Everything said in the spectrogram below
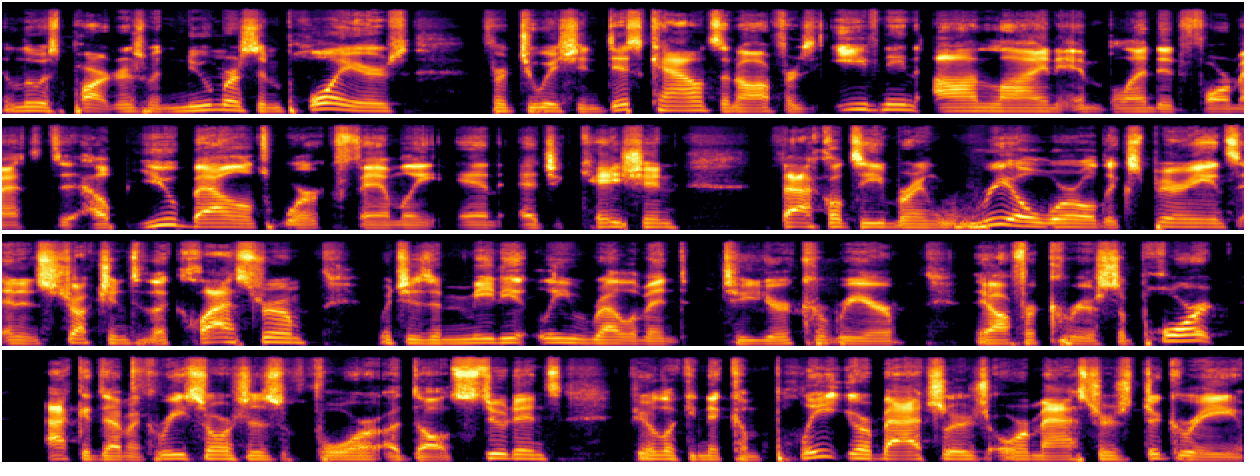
And Lewis partners with numerous employers for tuition discounts and offers evening, online, and blended formats to help you balance work, family, and education. Faculty bring real world experience and instruction to the classroom, which is immediately relevant to your career. They offer career support academic resources for adult students. If you're looking to complete your bachelor's or master's degree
